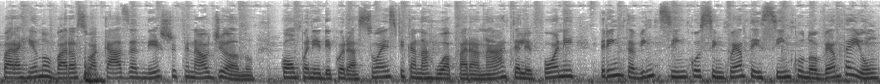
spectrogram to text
para renovar a sua casa neste final de ano. Company Decorações fica na Rua Paraná, telefone 3025 5591.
